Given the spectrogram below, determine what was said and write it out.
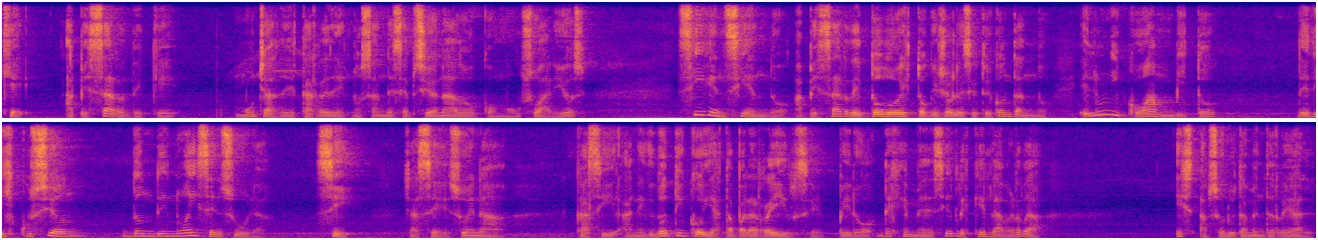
que a pesar de que muchas de estas redes nos han decepcionado como usuarios, siguen siendo, a pesar de todo esto que yo les estoy contando, el único ámbito de discusión donde no hay censura. Sí, ya sé, suena casi anecdótico y hasta para reírse, pero déjenme decirles que es la verdad. Es absolutamente real.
